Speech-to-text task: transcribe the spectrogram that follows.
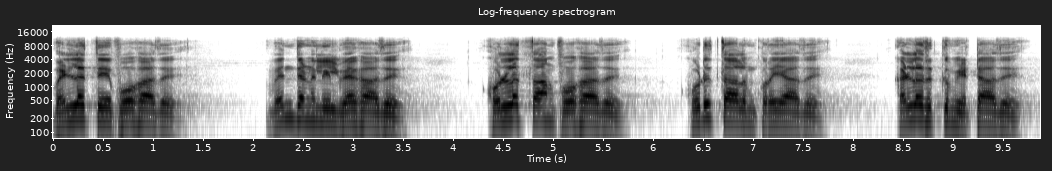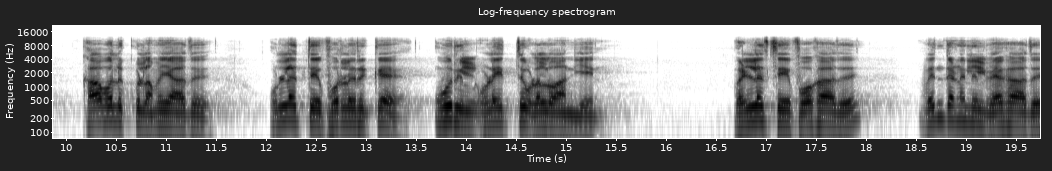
வெள்ளத்தே போகாது. வெந்தணலில் வேகாது கொள்ளத்தான் போகாது கொடுத்தாலும் குறையாது கள்ளருக்கும் எட்டாது காவலுக்குள் அமையாது உள்ளத்தே பொருள் இருக்க ஊரில் உழைத்து உழல்வான் ஏன்? வெள்ளத்தே போகாது வெந்தணலில் வேகாது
